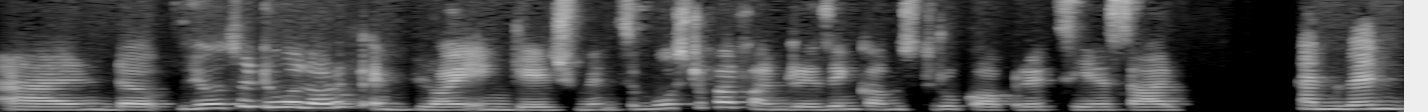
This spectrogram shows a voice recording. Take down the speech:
And uh, we also do a lot of employee engagement. So most of our fundraising comes through corporate csr and when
